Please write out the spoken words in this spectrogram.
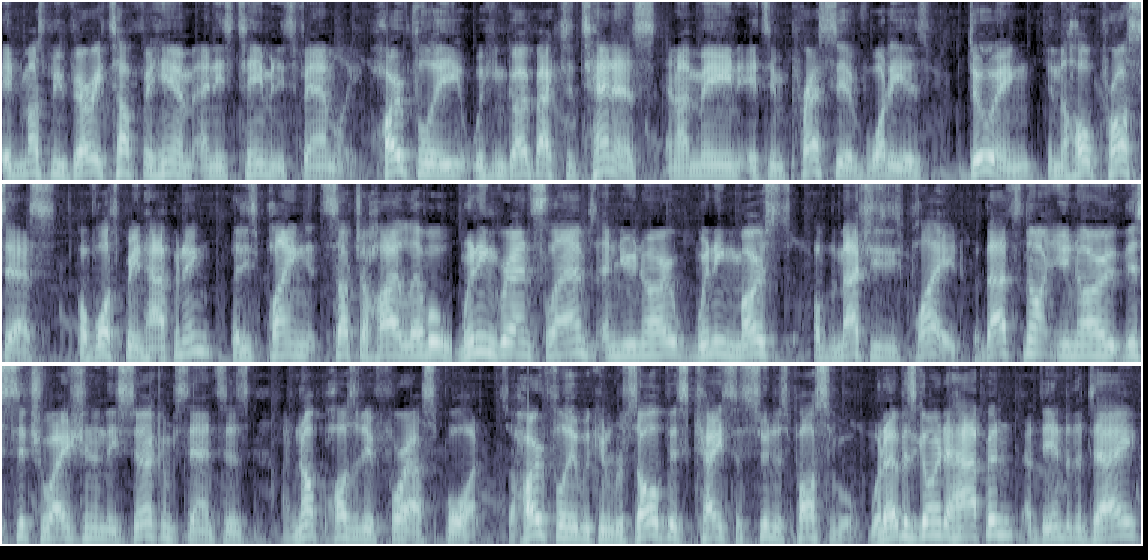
it must be very tough for him and his team and his family. Hopefully, we can go back to tennis, and I mean, it's impressive what he is doing in the whole process of what's been happening, that he's playing at such a high level, winning Grand Slams, and you know, winning most of the matches he's played. But that's not, you know, this situation and these circumstances are not positive for our sport. So hopefully we can resolve this case as soon as possible. Whatever's going to happen at the end of the day,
